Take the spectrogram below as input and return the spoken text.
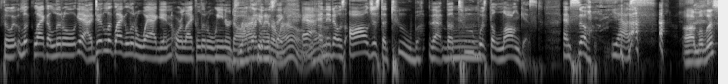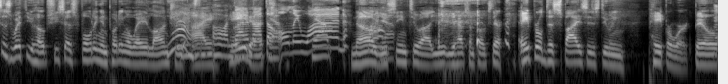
so it looked like a little. Yeah, it did look like a little wagon or like a little wiener dog. like Dragging it was it like- around, yeah, and yeah. it was all just a tube. That the tube was the longest, and so yes, Uh, Melissa's with you, Hope. She says folding and putting away laundry. yes. I oh, I'm hate glad I'm it. not the Yeah. only one. Yeah. No, you seem to. Uh, you you have some folks there. April despises doing paperwork, bills,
